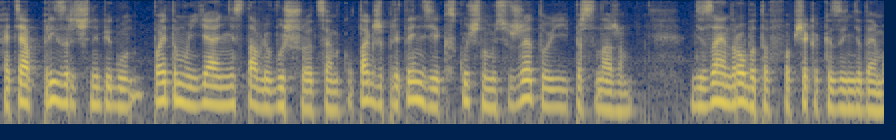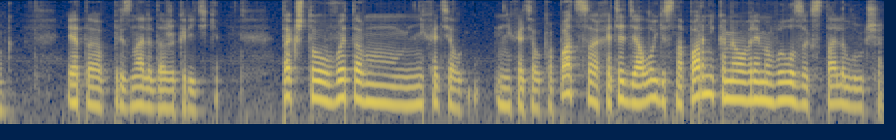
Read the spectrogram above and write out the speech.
хотя призрачный бегун. Поэтому я не ставлю высшую оценку. Также претензии к скучному сюжету и персонажам. Дизайн роботов вообще как из инди-демок. Это признали даже критики. Так что в этом не хотел, не хотел копаться, хотя диалоги с напарниками во время вылазок стали лучше.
